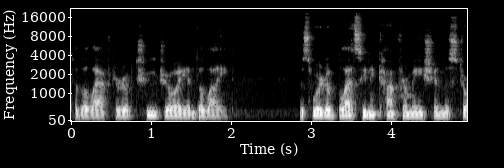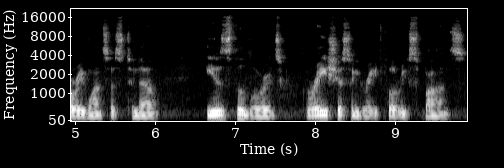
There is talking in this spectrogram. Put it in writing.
to the laughter of true joy and delight. This word of blessing and confirmation, the story wants us to know, is the Lord's gracious and grateful response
